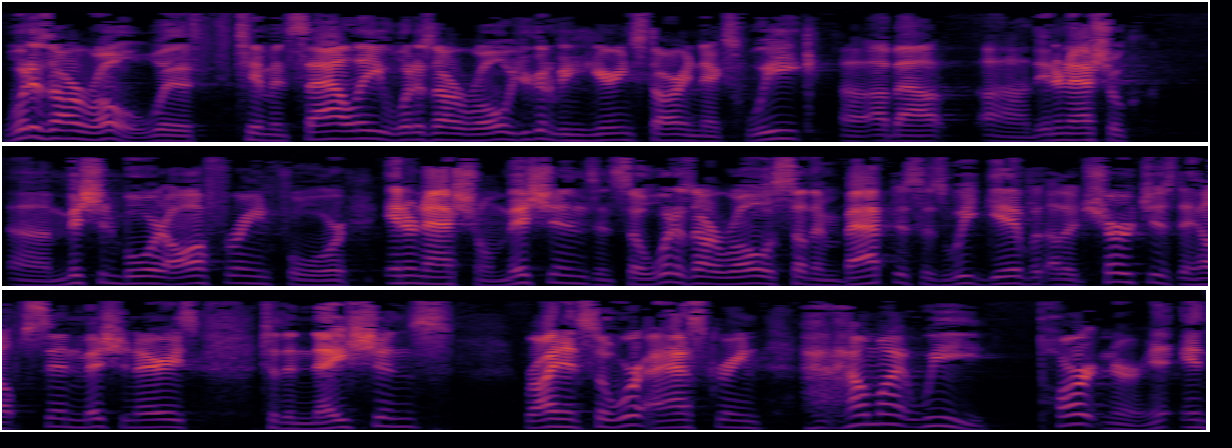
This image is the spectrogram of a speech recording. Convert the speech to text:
what is our role with Tim and Sally? What is our role? You're going to be hearing starting next week uh, about uh, the International uh, Mission Board offering for international missions. And so what is our role as Southern Baptists as we give with other churches to help send missionaries to the nations? Right? And so we're asking, how might we partner in, in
